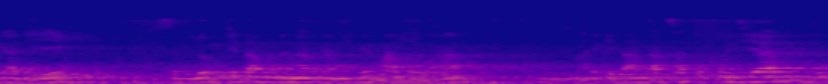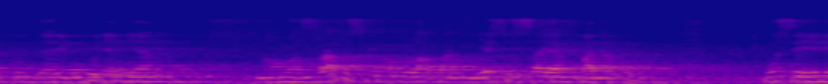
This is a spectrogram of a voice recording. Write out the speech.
Adik-adik, sebelum kita mendengarkan firman Tuhan, mari kita angkat satu pujian buku, dari buku nyanyian nomor 158 Yesus sayang padaku. Musik.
